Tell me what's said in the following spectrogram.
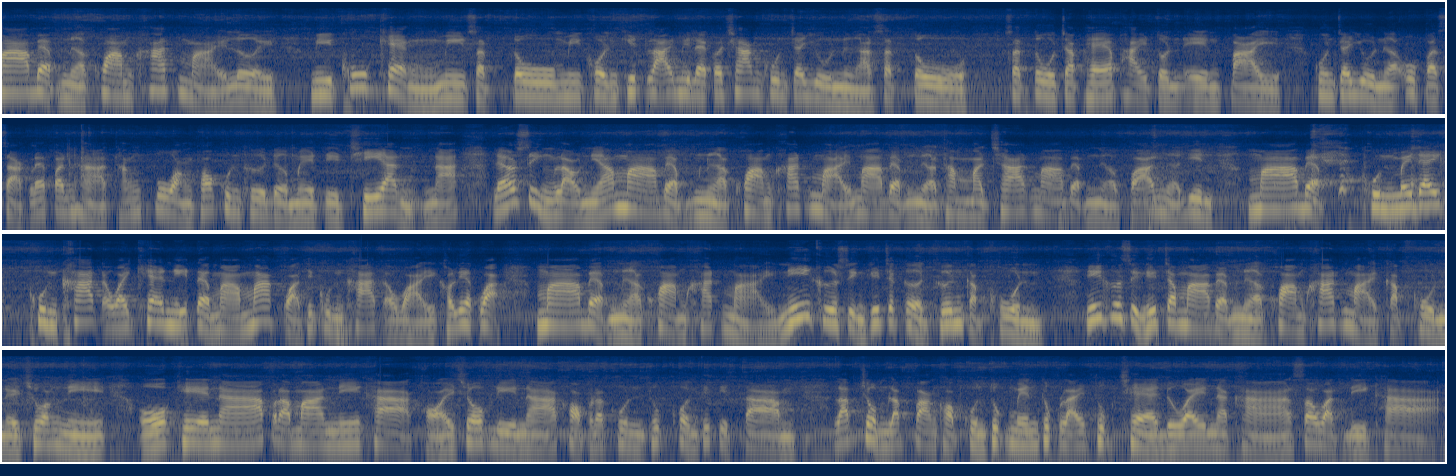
มาแบบเหนือความคาดหมายเลย มีคู่แข่งมีศัตรูมีคนคิดร้ายมีอะไรก็ช่างคุณจะอยู่เหนือศัตรู ศัตรูจะแพ้ภัยตนเองไป คุณจะอยู่เหนืออุปสรรคและปัญหาทั้งปวง เพราะคุณคือเดอะเมติเชียนนะ แล้วสิ่งเหล่านี้มาแบบเหนือความคาดหมายมาแบบเหนือธรรมชาติมาแบบเหนือฟ้าเหนือดิน มาแบบคุณไม่ได้คุณคาดเอาไว้แค่นี้ แต่มามากกว่าที่คุณคาดเอาไว้เขาเรียกว่ามาแบบเหนือความคาดหมาย นี่คือสิ่งที่จะเกิดขึ้นกับคุณ นี่คือสิ่งที่จะมาแบบเหนือความคาดหมายกับคุณในช่วงนี้ โอเคนะ ประมาณนี้ค่ะ ขอให้โชคดีนะ ขอบพระคุณทุกคนที่ติดตาม รับชมรับฟังขอบคุณทุกเมนทุกไลค์ทุกแชร์ด้วยนะคะ สวัสดีค่ะ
